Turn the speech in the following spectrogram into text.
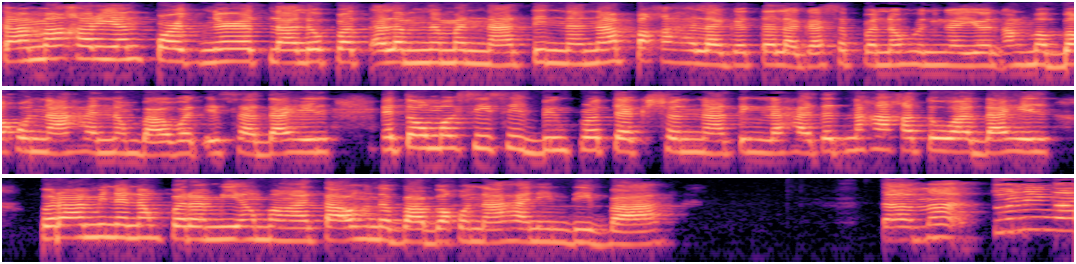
Tama ka riyan, partner, at lalo pat alam naman natin na napakahalaga talaga sa panahon ngayon ang mabakunahan ng bawat isa dahil ito ang magsisilbing protection nating lahat at nakakatuwa dahil parami na ng parami ang mga taong nababakunahan, hindi ba? Tama. Tunay nga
